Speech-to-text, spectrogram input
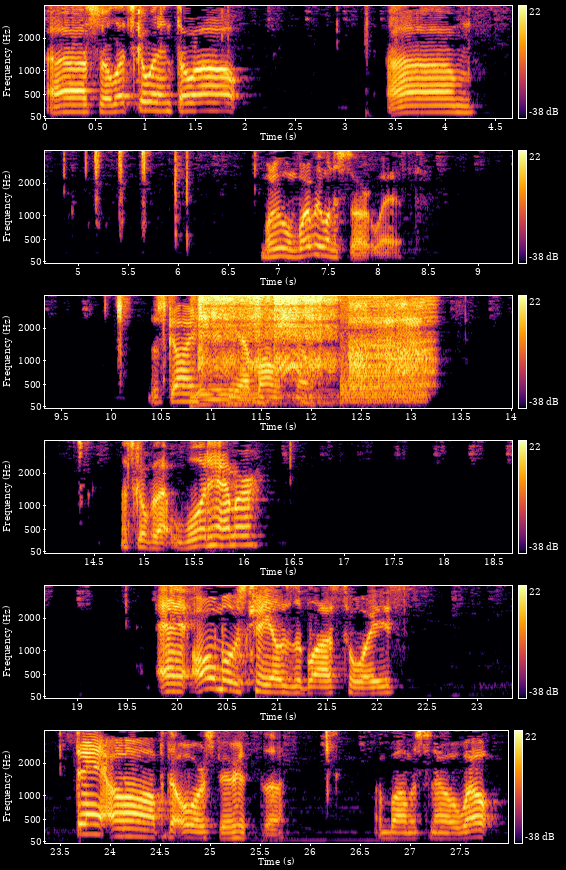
Uh, so let's go ahead and throw out, um, what do we, what do we want to start with? This guy? Yeah, Abomasnow. Let's go for that wood hammer. And it almost KOs the Blastoise. Damn, oh, but the Aura Sphere hits the Abomasnow. Well,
